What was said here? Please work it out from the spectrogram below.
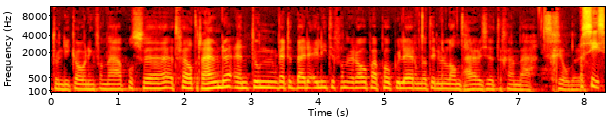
toen die koning van Napels uh, het veld ruimde. En toen werd het bij de elite van Europa populair om dat in hun landhuizen te gaan schilderen. Precies.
